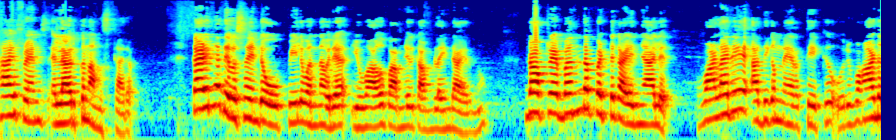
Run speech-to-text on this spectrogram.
ഹായ് ഫ്രണ്ട്സ് എല്ലാവർക്കും നമസ്കാരം. കഴിഞ്ഞ ദിവസം എന്റെ ഒ പിയിൽ വന്ന ഒരു യുവാവ് പറഞ്ഞൊരു കംപ്ലൈന്റ് ആയിരുന്നു. ഡോക്ടറെ ബന്ധപ്പെട്ട് കഴിഞ്ഞാൽ വളരെ അധികം നേരത്തേക്ക് ഒരുപാട്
